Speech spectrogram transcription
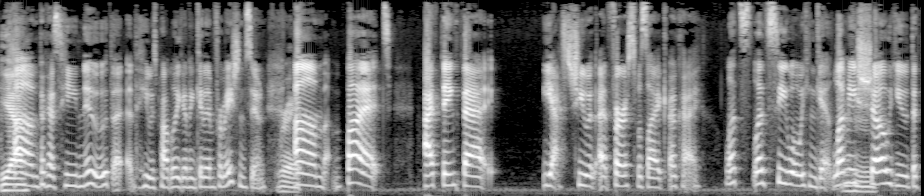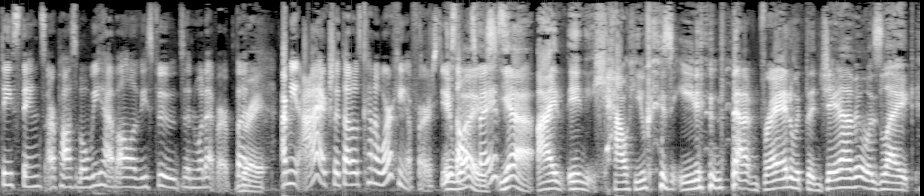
yeah. Um, because he knew that he was probably going to get information soon. Right. Um, but I think that yes, she was at first was like, okay, let's let's see what we can get. Let mm-hmm. me show you that these things are possible. We have all of these foods and whatever. But right. I mean, I actually thought it was kind of working at first. You it saw was. his face. Yeah, I in how he was eating that bread with the jam. It was like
